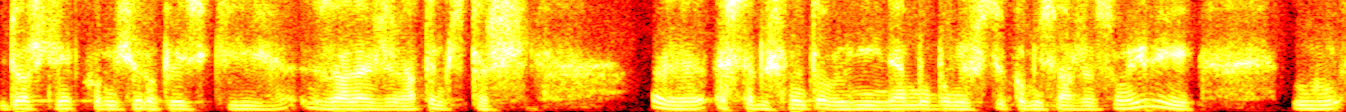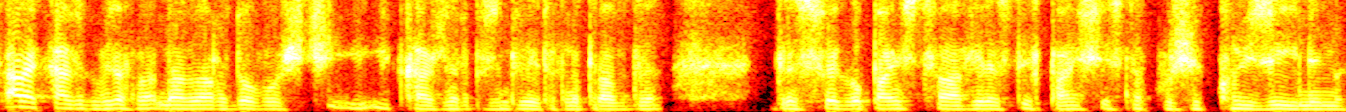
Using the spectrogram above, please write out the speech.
Widocznie Komisji Europejskiej zależy na tym, czy też e, establishmentowi unijnemu, bo nie wszyscy komisarze są źli, mm, ale każdy komisarz ma, ma narodowość i, każdy reprezentuje tak naprawdę interes swojego państwa, wiele z tych państw jest na kursie kolizyjnym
